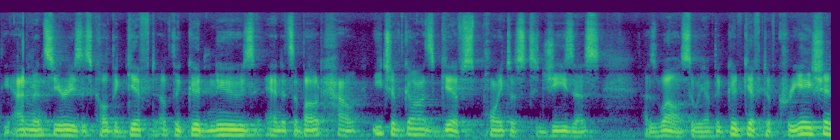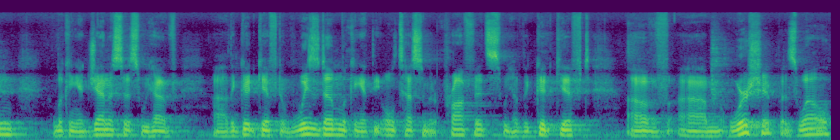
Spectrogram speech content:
The Advent series is called The Gift of the Good News, and it's about how each of God's gifts point us to Jesus as well. So we have the good gift of creation, looking at Genesis. We have uh, the good gift of wisdom, looking at the Old Testament prophets. We have the good gift of um, worship as well,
